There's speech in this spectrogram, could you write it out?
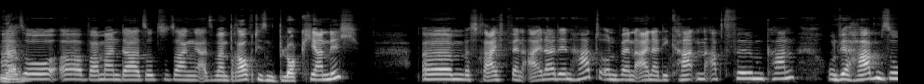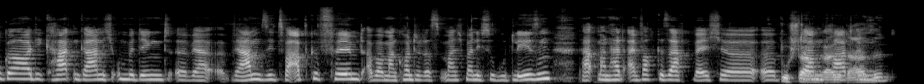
Ja. Also, äh, weil man da sozusagen, also man braucht diesen Block ja nicht. Ähm, es reicht, wenn einer den hat und wenn einer die Karten abfilmen kann. Und wir haben sogar die Karten gar nicht unbedingt, äh, wir, wir haben sie zwar abgefilmt, aber man konnte das manchmal nicht so gut lesen. Da hat man halt einfach gesagt, welche äh, Buchstaben Buchstaben gerade da in- sind.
